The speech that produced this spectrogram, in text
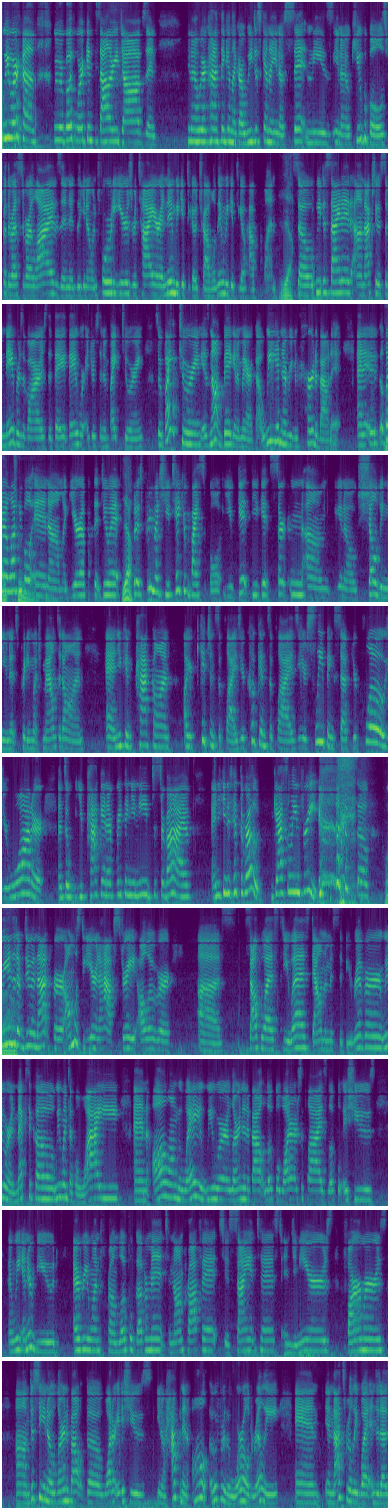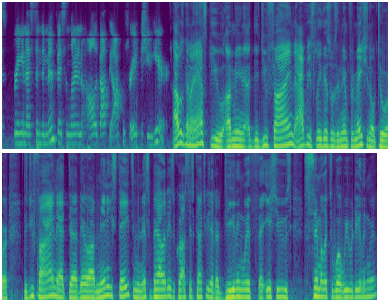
we were um, we were both working salary jobs, and you know we were kind of thinking like, are we just gonna you know sit in these you know cubicles for the rest of our lives, and you know in 40 years retire, and then we get to go travel, then we get to go have fun. Yeah. So we decided, um, actually, with some neighbors of ours, that they they were interested in bike touring. So bike touring is not big in America. We had never even heard about it, and it, there are a lot of people in um, like Europe that do it. Yeah. But it's pretty much you take your bicycle, you get you get certain um, you know shelving units pretty much mounted on, and you can pack on all your kitchen supplies, your cooking supplies, your sleeping stuff, your clothes, your water, and so you pack in everything you need to survive, and you can just hit the road, gasoline free. so we ended up doing that for almost a year and a half straight, all over uh, Southwest U.S. down the Mississippi River. We were in Mexico. We went to Hawaii, and all along the way, we were learning about local water supplies, local issues, and we interviewed everyone from local government to nonprofit to scientists, engineers, farmers, um, just to you know learn about the water issues you know happening all over the world really and and that's really what ended us bringing us into memphis and learning all about the aquifer issue here I was going to ask you. I mean, uh, did you find? Obviously, this was an informational tour. Did you find that uh, there are many states and municipalities across this country that are dealing with uh, issues similar to what we were dealing with?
